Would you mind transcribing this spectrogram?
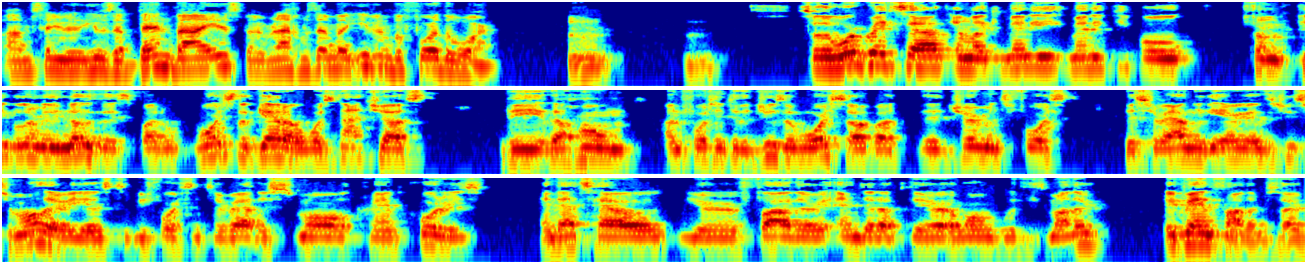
um, said he was a ben bias by Menachem Zemba even before the war. Mm-hmm. Mm-hmm. So the war breaks out, and like many many people from people don't really know this, but Warsaw Ghetto was not just the the home, unfortunately, to the Jews of Warsaw, but the Germans forced the surrounding areas, Jews from all areas, to be forced into rather small, cramped quarters, and that's how your father ended up there, along with his mother, your grandfather. I'm sorry.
